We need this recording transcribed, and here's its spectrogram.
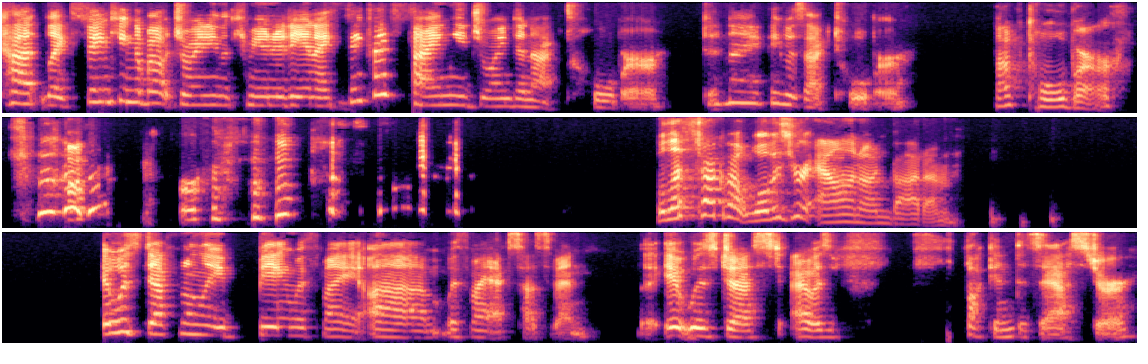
kind like thinking about joining the community. And I think I finally joined in October didn't I? I think it was October. October. Well, let's talk about what was your Al-Anon bottom? It was definitely being with my um with my ex-husband it was just i was a fucking disaster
